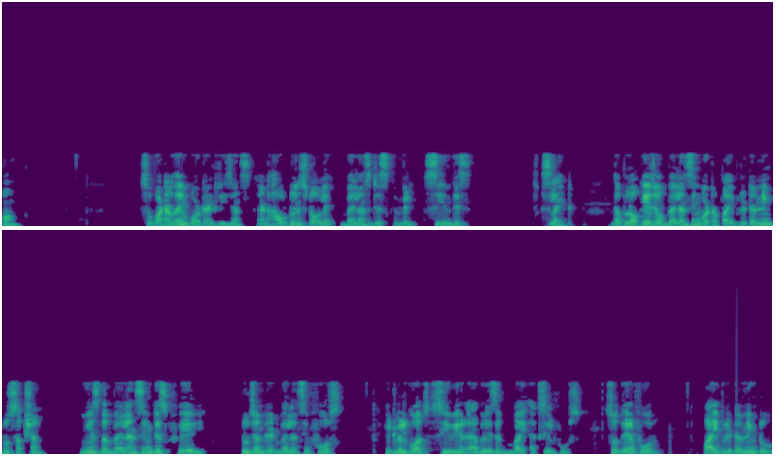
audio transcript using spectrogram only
pump. So what are the important reasons and how to install a balance disc we'll see in this slide. The blockage of balancing water pipe returning to suction means the balancing disc fail to generate balancing force. It will cause severe abrasion by axial force. So therefore, pipe returning to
